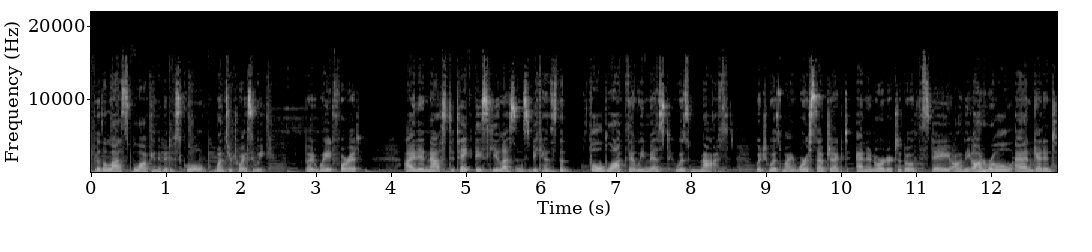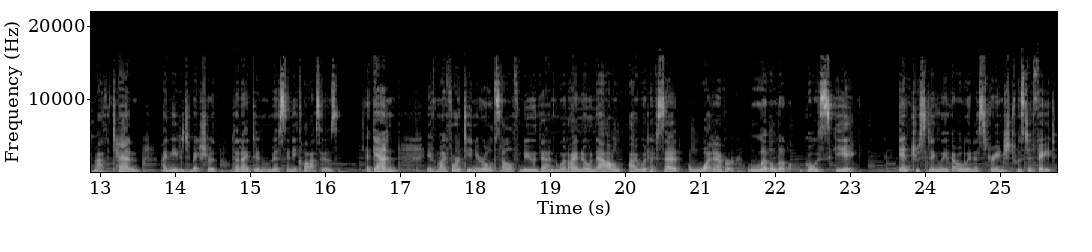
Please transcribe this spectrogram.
for the last block and a bit of school once or twice a week. But wait for it. I didn't ask to take these ski lessons because the full block that we missed was math, which was my worst subject, and in order to both stay on the honor roll and get into Math 10, I needed to make sure that I didn't miss any classes Again, if my 14 year old self knew then what I know now, I would have said, whatever, live a little, go skiing. Interestingly, though, in a strange twist of fate,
